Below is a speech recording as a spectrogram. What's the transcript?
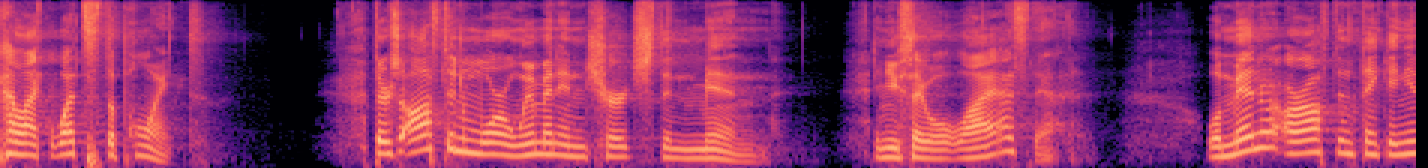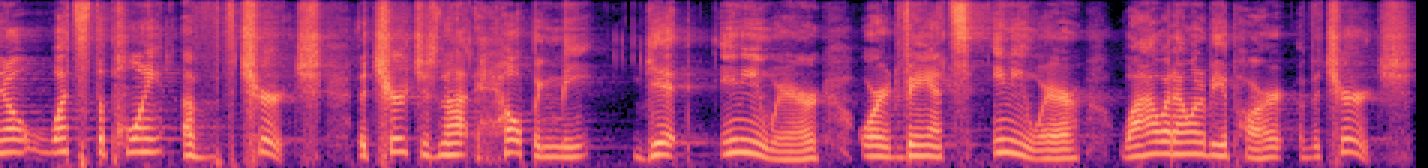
Kind of like, what's the point? There's often more women in church than men. And you say, well, why is that? Well, men are often thinking, you know, what's the point of the church? The church is not helping me get anywhere or advance anywhere. Why would I want to be a part of the church?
